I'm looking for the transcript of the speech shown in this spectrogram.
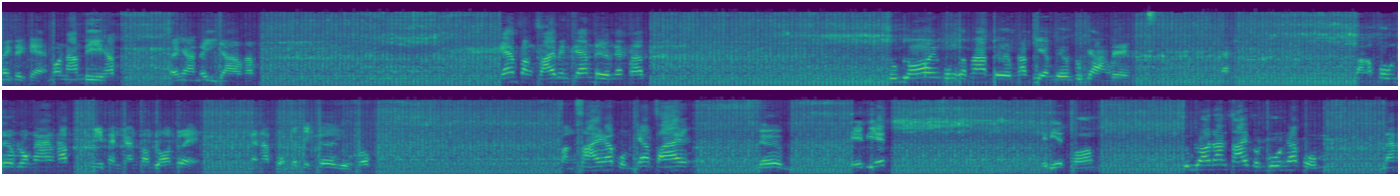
ไม่เคยแกะหม้อน้ำดีครับ ใช้งานได้อีกยาวครับ แก้มฝั่งซ้ายเป็นแก้มเดิมนะครับซุ้มล้อยังคงสภาพเดิมครับเพียมเดิมทุกอย่างเลยฝากระโปรงเดิมโรงงานครับ มีแผ่นกันความร้อนด้วยนะครับ ผมสติกเกอร์อยู่ครบ ฝั่งซ้ายครับผมแก้มซ้าย เดิม ABS ABS พร้อม ซุ้มล้อด้านซ้ายสมบูรณ์ครับผมนะ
